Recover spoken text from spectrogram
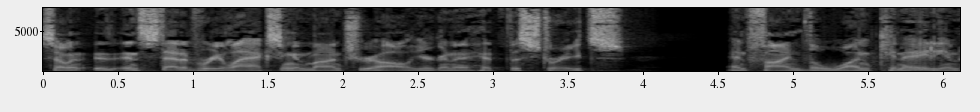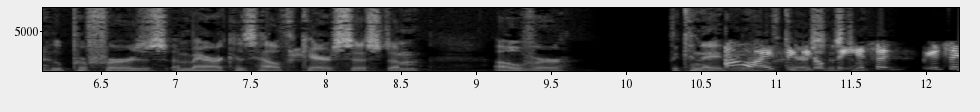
So in, instead of relaxing in Montreal, you're going to hit the streets and find the one Canadian who prefers America's healthcare system over the Canadian. Oh, I think it'll be it's a it's a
